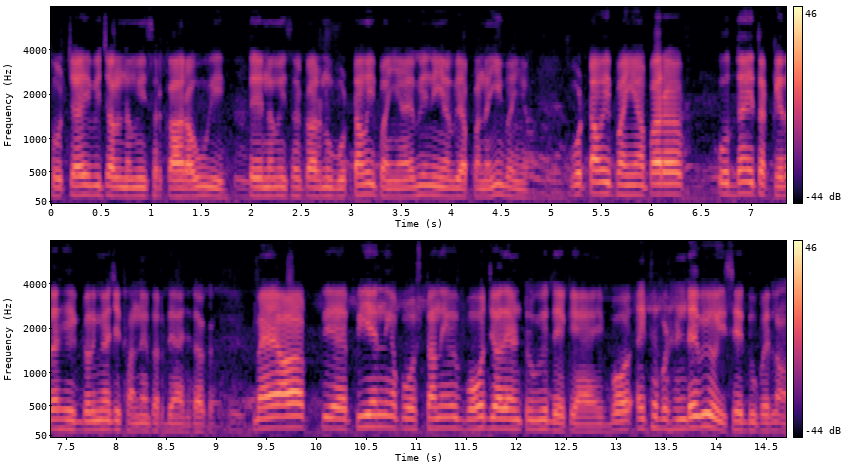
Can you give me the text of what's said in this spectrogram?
ਸੋਚਿਆ ਸੀ ਵੀ ਚੱਲ ਨਵੀਂ ਸਰਕਾਰ ਆਊਗੀ ਤੇ ਨਵੀਂ ਸਰਕਾਰ ਨੂੰ ਵੋਟਾਂ ਵੀ ਪਾਈਆਂ ਇਹ ਵੀ ਨਹੀਂ ਆ ਵੀ ਆਪਾਂ ਨਹੀਂ ਪਾਈਆਂ। ਵੋਟਾਂ ਵੀ ਪਾਈਆਂ ਪਰ ਉਦਾਂ ਹੀ ਧੱਕੇ ਦਾ ਹੀ ਗਲੀਆਂ 'ਚ ਹੀ ਖਾਣੇ ਫਿਰਦੇ ਆ ਅੱਜ ਤੱਕ। ਮੈਂ ਆ ਪੀਐਨ ਦੀਆਂ ਪੋਸਟਾਂ ਦੀ ਵੀ ਬਹੁਤ ਜ਼ਿਆਦਾ ਇੰਟਰਵਿਊ ਦੇ ਕੇ ਆਇਆ ਸੀ ਬਹੁਤ ਇੱਥੇ ਬਠਿੰਡੇ ਵੀ ਹੋਈ ਸੀ ਇਦੋਂ ਪਹਿਲਾਂ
